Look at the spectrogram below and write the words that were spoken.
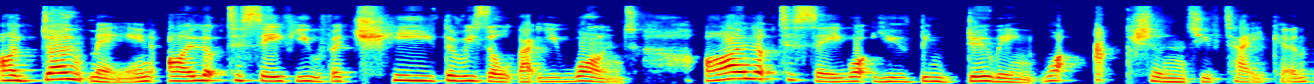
I don't mean I look to see if you've achieved the result that you want. I look to see what you've been doing, what actions you've taken,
